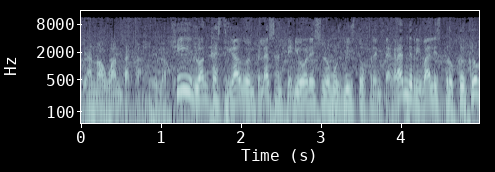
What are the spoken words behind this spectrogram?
y ya no aguanta candela. Sí, lo han castigado en peleas anteriores, lo hemos visto frente a grandes rivales, pero creo, creo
